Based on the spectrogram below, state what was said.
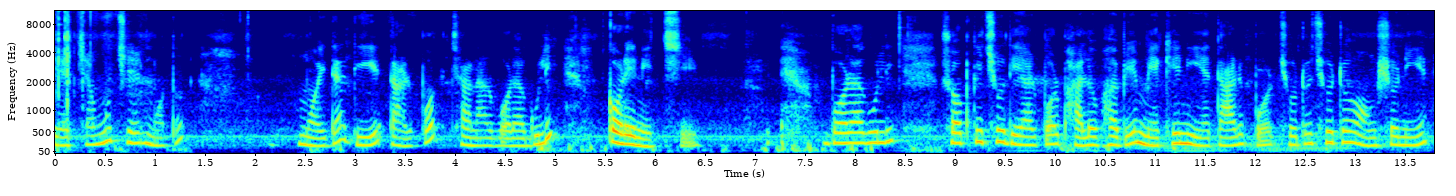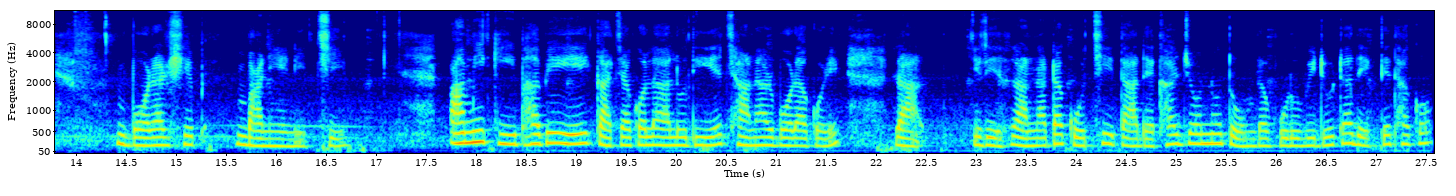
দেড় চামচের মতো ময়দা দিয়ে তারপর ছানার বড়াগুলি করে নিচ্ছি। বড়াগুলি সব কিছু দেওয়ার পর ভালোভাবে মেখে নিয়ে তারপর ছোট ছোট অংশ নিয়ে বড়ার শেপ বানিয়ে নিচ্ছি। আমি কীভাবে এই কাঁচা কলা আলু দিয়ে ছানার বড়া করে রান্নাটা করছি তা দেখার জন্য তোমরা পুরো ভিডিওটা দেখতে থাকো।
